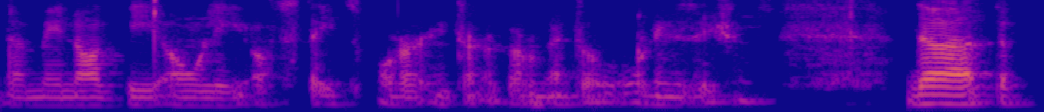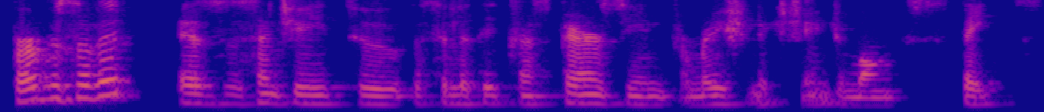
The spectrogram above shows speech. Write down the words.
that may not be only of states or intergovernmental organizations. The, the purpose of it is essentially to facilitate transparency information exchange among states.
